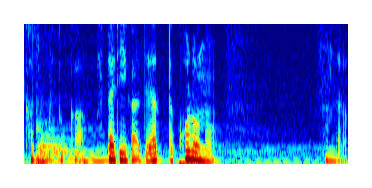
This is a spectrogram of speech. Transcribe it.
家族とか2人が出会った頃のなんだろう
